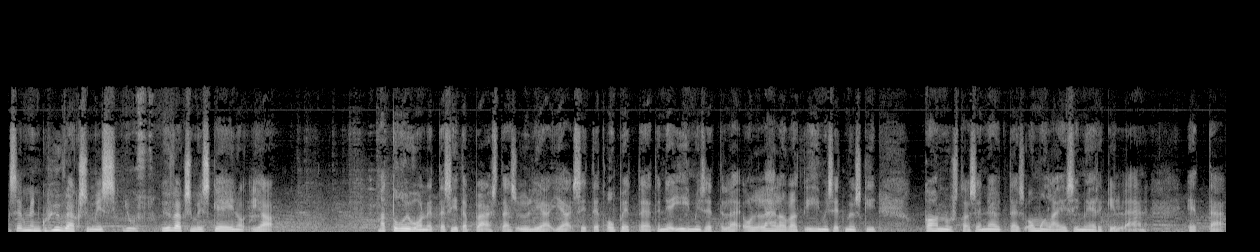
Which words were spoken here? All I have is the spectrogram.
sellainen niin hyväksymis, Just. hyväksymiskeino ja mä toivon, että siitä päästäisiin yli ja, ja sitten, että opettajat ja ne ihmiset, lä- lähellä olevat ihmiset myöskin kannustaisi ja näyttäisi omalla esimerkillään, että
